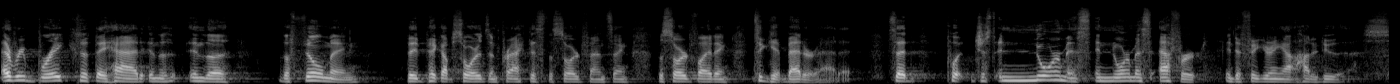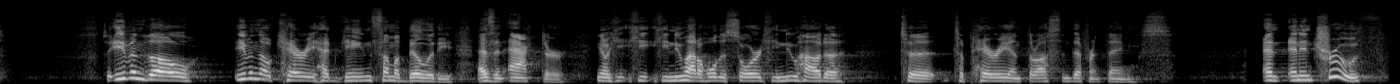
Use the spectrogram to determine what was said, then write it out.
every break that they had in the, in the, the filming, they'd pick up swords and practice the sword fencing, the sword fighting to get better at it. Said put just enormous, enormous effort into figuring out how to do this. So even though, even though Cary had gained some ability as an actor, you know, he, he, he knew how to hold his sword, he knew how to, to, to parry and thrust and different things. And, and in truth,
